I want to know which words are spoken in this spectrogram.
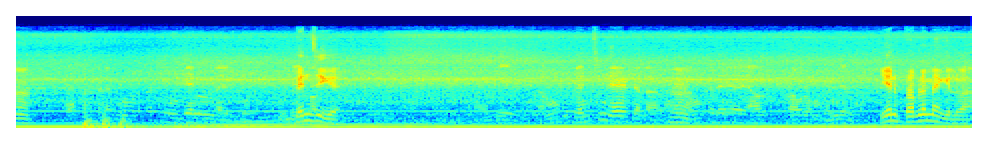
ಹಾಂ. ಇಂಜಿನಿಂದ ಆಯಿತು ಬೆಂಜಿಗೆ? ನಮ್ಗೆ ಬೆಂಚಿಂದ ಹೇಳಿದ್ದಲ್ಲ ನಮ್ಮ ಕಡೆ ಯಾವ ಪ್ರಾಬ್ಲಮ್ ಬಂದಿಲ್ಲ. ಏನು ಪ್ರಾಬ್ಲಮ್ ಆಗಿಲ್ವಾ?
